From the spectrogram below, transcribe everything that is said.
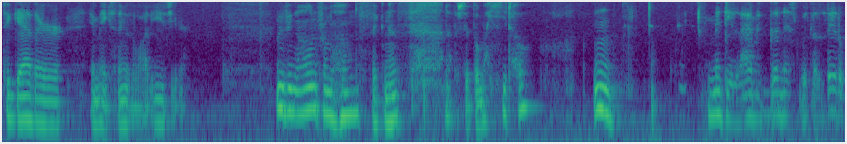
together it makes things a lot easier. Moving on from homesickness, another sip of mojito. Mm. Minty lime goodness with a little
